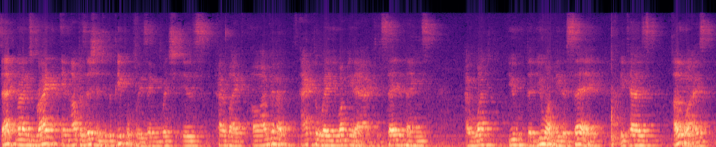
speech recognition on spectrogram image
that runs right in opposition to the people-pleasing, which is kind of like, oh, I'm going to act the way you want me to act, and say the things I want you, that you want me to say, because otherwise,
